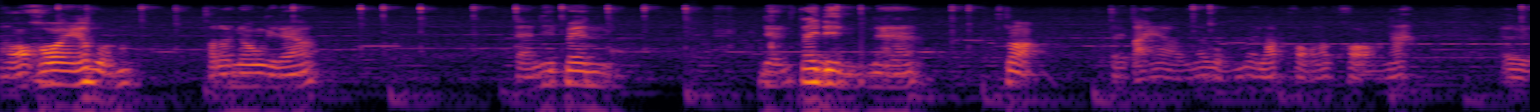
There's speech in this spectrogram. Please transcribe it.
หอคอยครับผม ทรนงอีกแล้ว แต่นี่เป็นเดินใต้ดินนะฮะ ก็ไต่ๆเอานะผมมารับของรับของนะ เออ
